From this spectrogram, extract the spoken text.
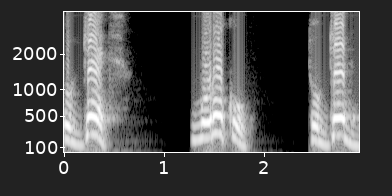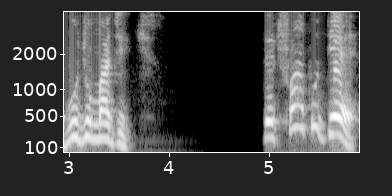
to get Morocco to get voodoo magics. They travel there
